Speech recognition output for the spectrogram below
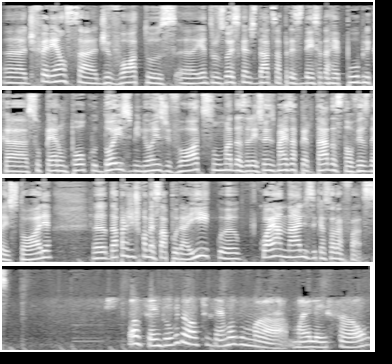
Uh, diferença de votos uh, entre os dois candidatos à presidência da República supera um pouco 2 milhões de votos, uma das eleições mais apertadas, talvez, da história. Uh, dá para a gente começar por aí? Qual é a análise que a senhora faz? Não, sem dúvida, nós tivemos uma, uma eleição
